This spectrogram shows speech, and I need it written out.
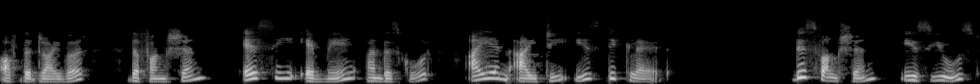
of the driver, the function SEMA underscore init is declared. This function is used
